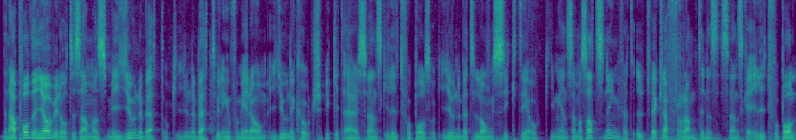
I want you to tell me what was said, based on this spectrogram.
Den här podden gör vi då tillsammans med Unibet och Unibet vill informera om Unicoach, vilket är svensk elitfotbolls och Unibets långsiktiga och gemensamma satsning för att utveckla framtidens svenska elitfotboll.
